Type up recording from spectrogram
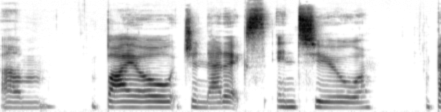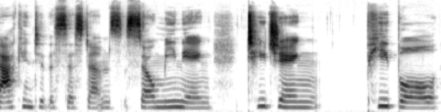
um, biogenetics into back into the systems. So, meaning teaching people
